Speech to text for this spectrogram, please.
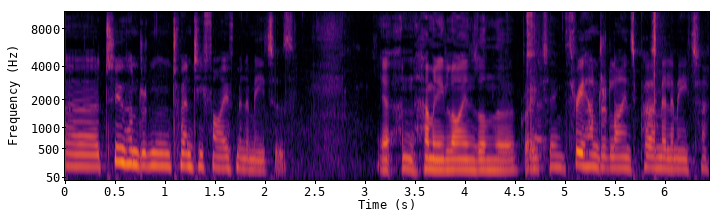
Uh, 225 millimetres. Yeah, and how many lines on the grating? 300 lines per millimetre.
